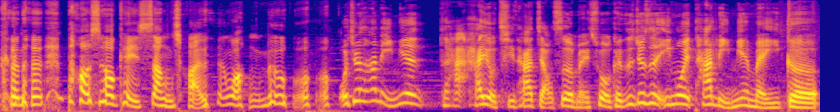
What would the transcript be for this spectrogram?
可能到时候可以上传网络。我觉得它里面还还有其他角色没错，可是就是因为它里面每一个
